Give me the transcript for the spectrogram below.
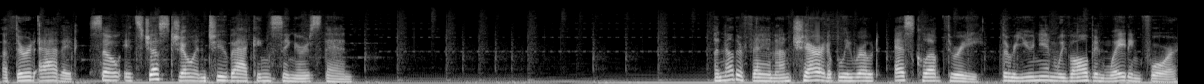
a third added, so it's just Jo and two backing singers then. Another fan uncharitably wrote, S Club 3, the reunion we've all been waiting for.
